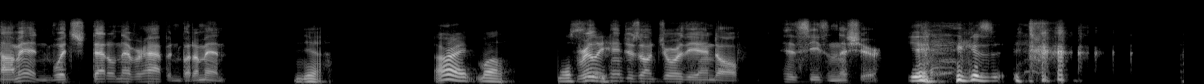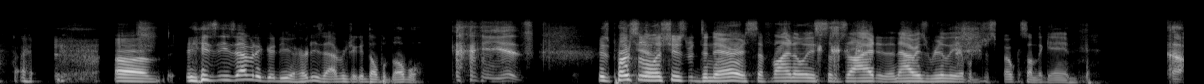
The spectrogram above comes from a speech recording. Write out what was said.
I'm in, which that'll never happen, but I'm in. Yeah. All right. Well, we'll see. Really hinges on Jor the end all his season this year. Yeah, because um, he's he's having a good year. I heard he's averaging a double double. His personal Yeah. issues with Daenerys have finally subsided, and now he's really able to just focus on the game. Oh,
